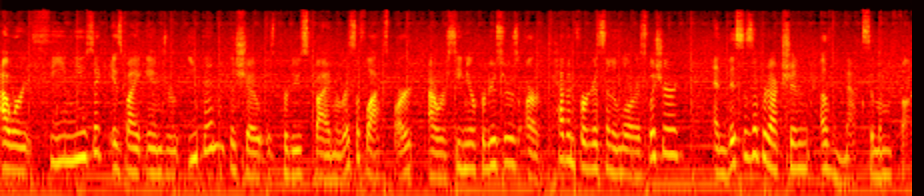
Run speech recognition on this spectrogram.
Our theme music is by Andrew Epen. The show is produced by Marissa Flaxbart. Our senior producers are Kevin Ferguson and Laura Swisher, and this is a production of Maximum Fun.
